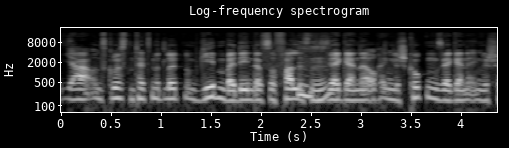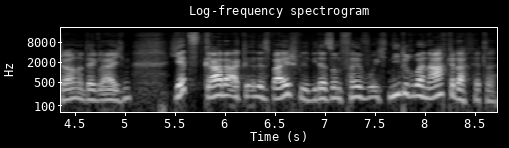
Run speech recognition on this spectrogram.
ja uns größtenteils mit Leuten umgeben, bei denen das so Fall ist, mhm. die sehr gerne auch Englisch gucken, sehr gerne Englisch hören und dergleichen. Jetzt gerade aktuelles Beispiel, wieder so ein Fall, wo ich nie drüber nachgedacht hätte.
